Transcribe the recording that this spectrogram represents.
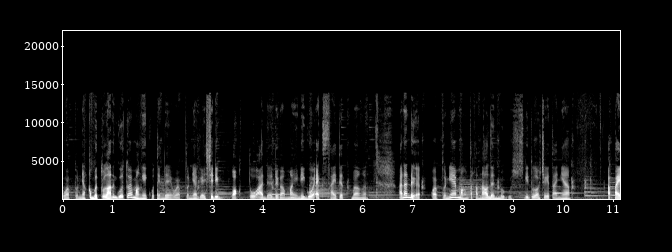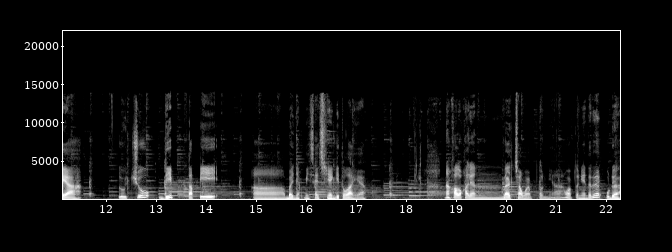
webtoonnya. Kebetulan gue tuh emang ngikutin dari webtoonnya guys. Jadi waktu ada drama ini gue excited banget. Karena webtoonnya emang terkenal dan bagus gitu loh ceritanya. Apa ya, lucu, deep, tapi uh, banyak message-nya gitu lah ya. Nah kalau kalian baca webtoonnya, webtoonnya itu udah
